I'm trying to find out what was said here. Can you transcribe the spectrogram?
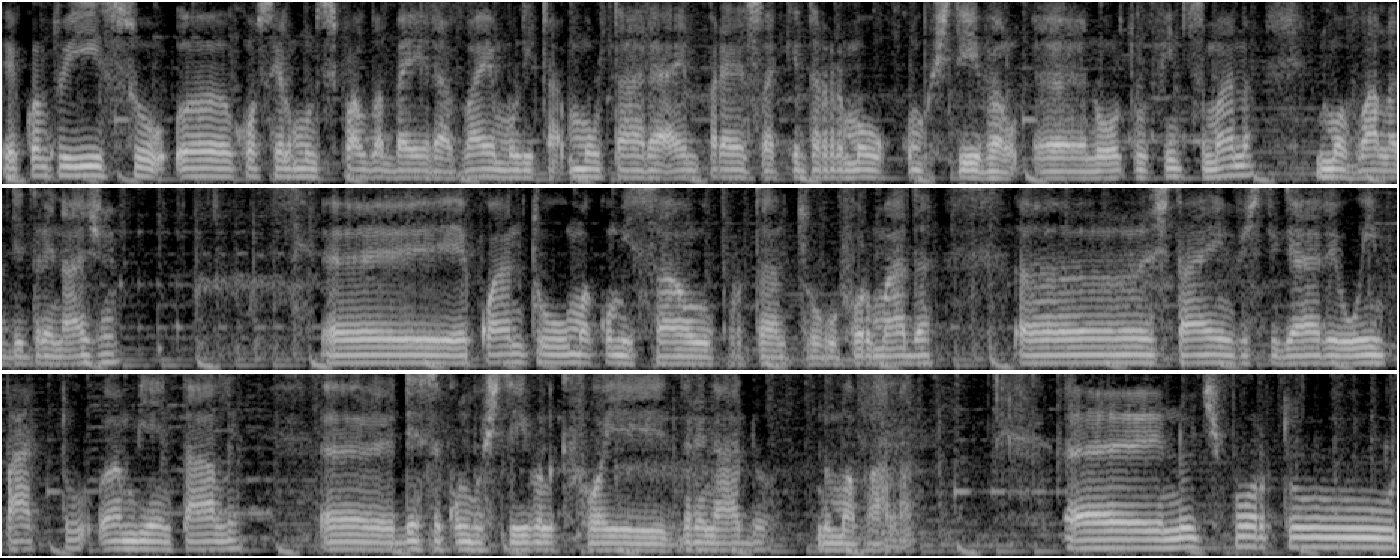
Enquanto isso, uh, o Conselho Municipal da Beira vai multar, a empresa que derramou combustível uh, no último fim de semana numa vala de drenagem. Enquanto uma comissão, portanto, formada está a investigar o impacto ambiental desse combustível que foi drenado numa vala. Uh, no desporto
